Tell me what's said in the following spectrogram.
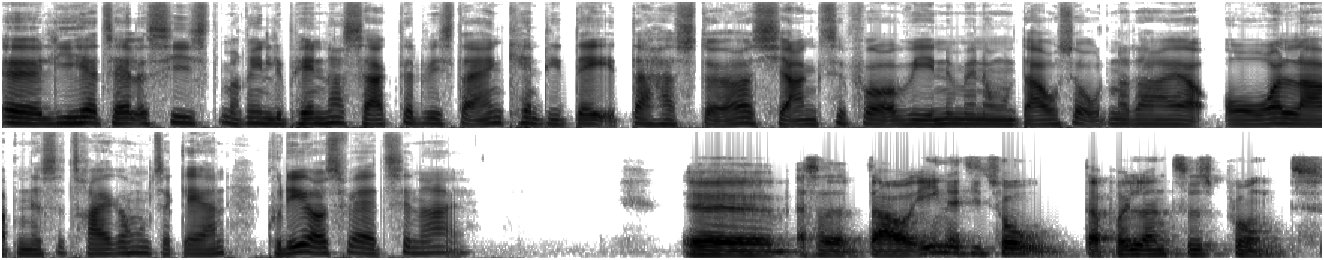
Øh, lige her til allersidst, Marine Le Pen har sagt, at hvis der er en kandidat, der har større chance for at vinde med nogle dagsordner, der er overlappende, så trækker hun sig gerne. Kunne det også være et scenarie? Øh, altså, der er jo en af de to, der på et eller andet tidspunkt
